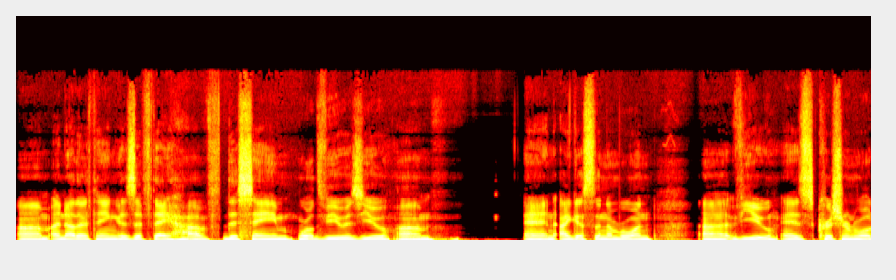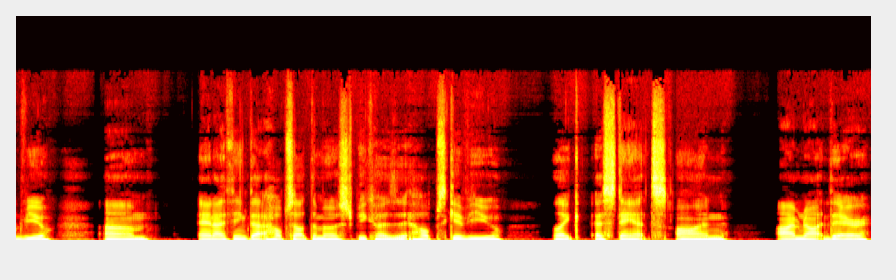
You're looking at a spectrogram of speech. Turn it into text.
Um, another thing is if they have the same worldview as you. Um, and I guess the number one uh, view is Christian worldview. Um, and I think that helps out the most because it helps give you like a stance on I'm not there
